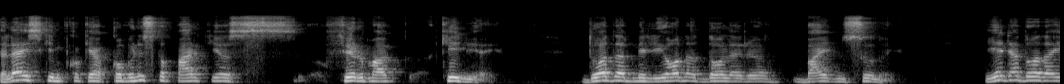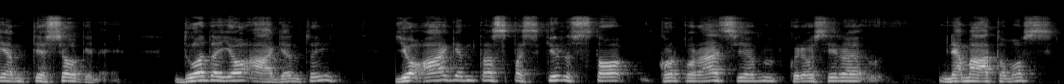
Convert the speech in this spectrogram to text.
Daleiskim kokią komunistų partijos firmą Kinijoje. Duoda milijoną dolerių Biden sūnui. Jie neduoda jam tiesioginiai. Duoda jo agentui, jo agentas paskirsto korporacijom, kurios yra nematomos.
